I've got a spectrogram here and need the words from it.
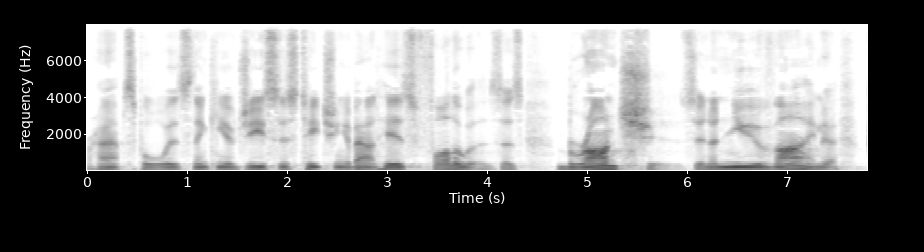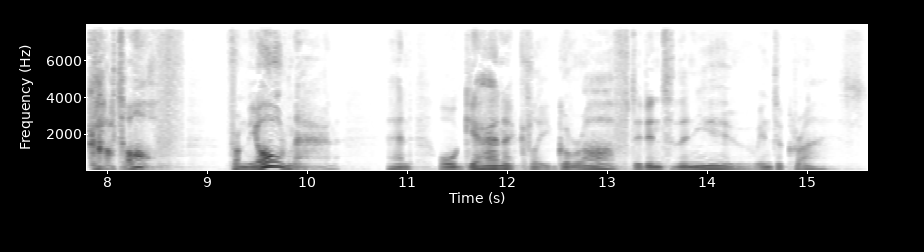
Perhaps Paul is thinking of Jesus teaching about his followers as branches in a new vine, uh, cut off from the old man and organically grafted into the new, into Christ.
